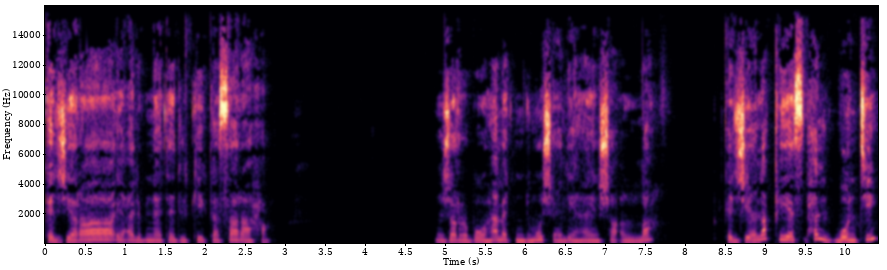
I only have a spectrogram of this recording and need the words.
كتجي رائعة البنات هاد الكيكة صراحة. جربوها ما تندموش عليها إن شاء الله. كتجي على قياس بحال البونتي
